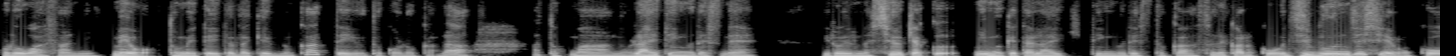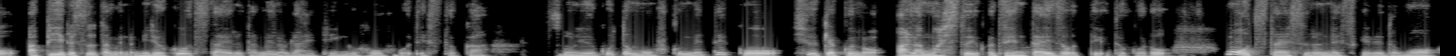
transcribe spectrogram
フォロワーさんに目を留めていただけるのかっていうところからあとまああのライティングですね。いろいろな集客に向けたライティングですとかそれからこう自分自身をこうアピールするための魅力を伝えるためのライティング方法ですとかそういうことも含めてこう集客のあらましというか全体像っていうところもお伝えするんですけれども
